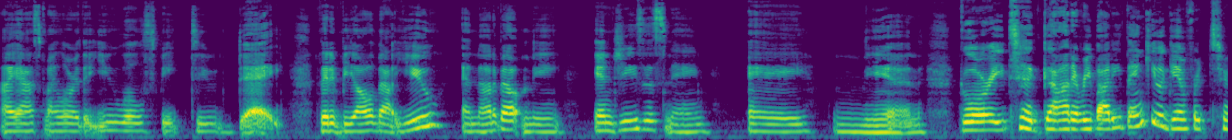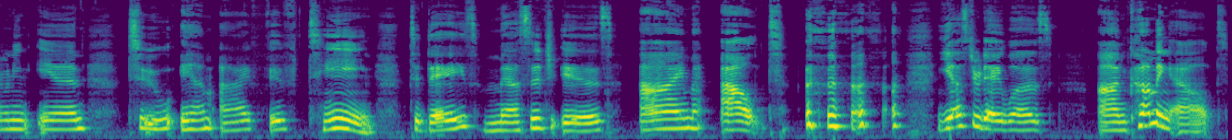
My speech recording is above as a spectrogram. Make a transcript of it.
I ask, my Lord, that you will speak today, that it be all about you and not about me. In Jesus' name, amen. Glory to God, everybody. Thank you again for tuning in to MI 15. Today's message is I'm out. Yesterday was I'm coming out.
